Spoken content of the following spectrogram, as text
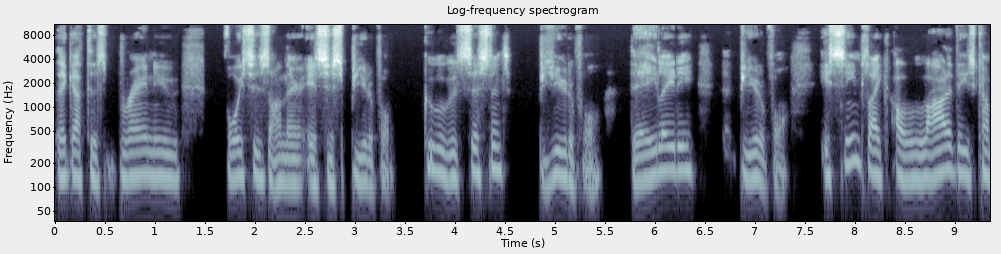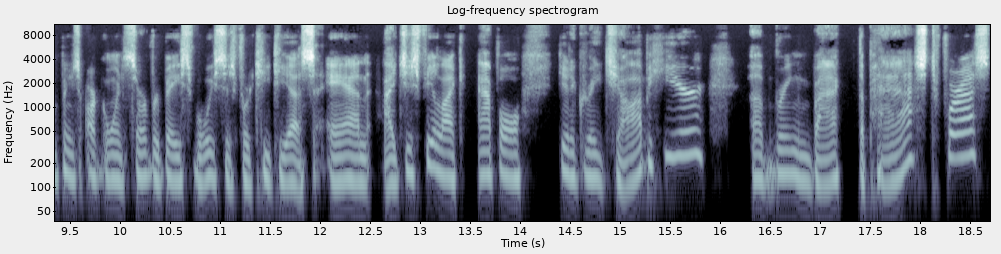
They got this brand new voices on there. It's just beautiful. Google Assistant, beautiful. The A Lady, beautiful. It seems like a lot of these companies are going server based voices for TTS. And I just feel like Apple did a great job here of bringing back the past for us.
